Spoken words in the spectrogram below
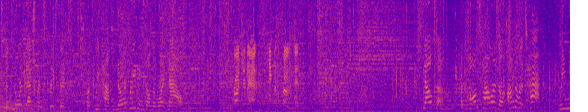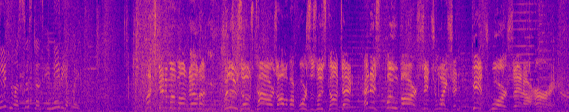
Towards the north entrance, 3-6, but we have no readings on them right now. Roger that. Keep us posted. Delta, the comm towers are under attack. We need your assistance immediately. Let's get a move on, Delta! We lose those towers, all of our forces lose contact, and this FUBAR situation gets worse in a hurry!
